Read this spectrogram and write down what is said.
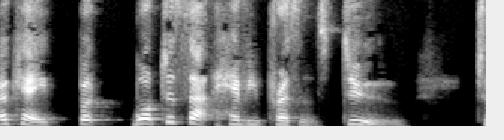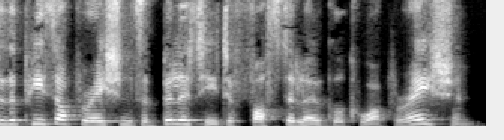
okay, but what does that heavy presence do to the peace operation's ability to foster local cooperation?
